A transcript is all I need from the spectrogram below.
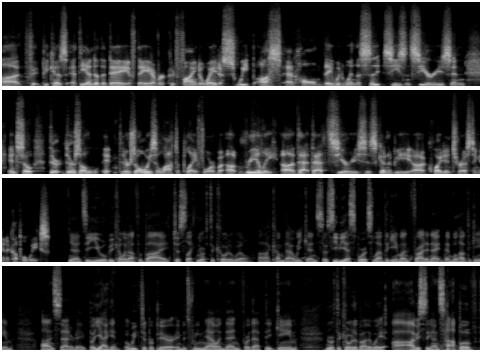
uh, f- because at the end of the day, if they ever could find a way to sweep us at home, they would win the se- season series. And and so there there's a there's always a lot to play for. But uh, really, that that series is going to be quite interesting in a couple weeks. Yeah, DU will be coming off a bye, just like North Dakota will uh, come that weekend. So CBS Sports will have the game on Friday night, then we'll have the game on Saturday. But yeah, again, a week to prepare in between now and then for that big game. North Dakota, by the way, uh, obviously on top of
